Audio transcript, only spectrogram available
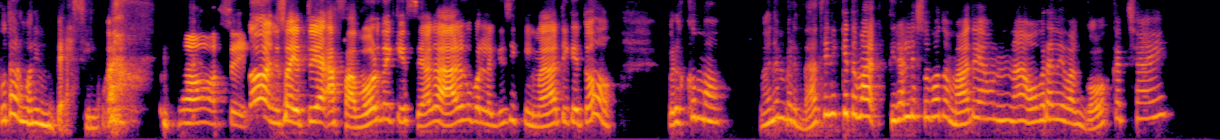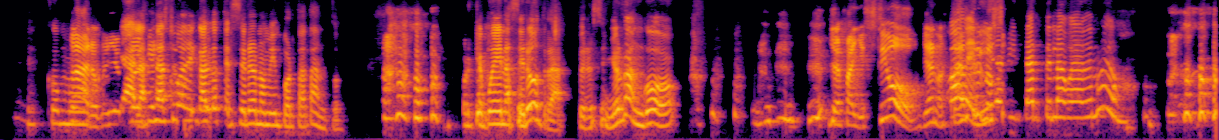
puta, algún imbécil, weón. No, sí. No, yo soy, estoy a favor de que se haga algo por la crisis climática y todo, pero es como, bueno, en verdad tienes que tomar, tirarle sopa a tomate a una obra de Van Gogh, ¿cachai? Es como, Claro, pero yo ya, creo la que es estatua ese de Carlos III no me importa tanto, porque pueden hacer otra, pero el señor Van Gogh ya falleció, ya no va está a entre venir a nosotros. pintarte la weá de nuevo.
